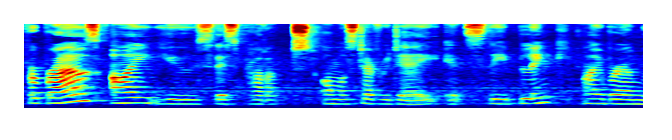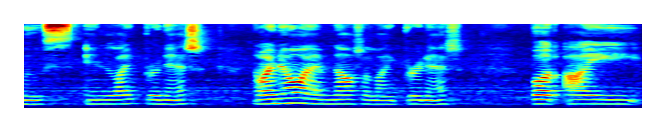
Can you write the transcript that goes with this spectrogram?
For brows, I use this product almost every day. It's the Blinc Eyebrow Mousse in light brunette. Now, I know I am not a light brunette, but I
